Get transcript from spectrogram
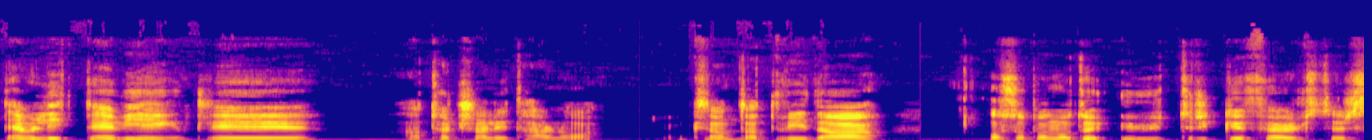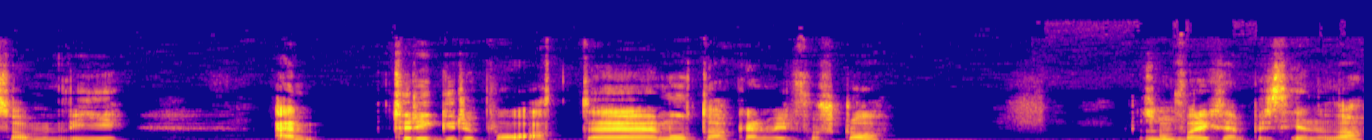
Det er vel litt det vi egentlig har toucha litt her nå. Mm. At vi da også på en måte uttrykker følelser som vi er tryggere på at uh, mottakeren vil forstå. Som Mm. for eksempel sinne, da.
